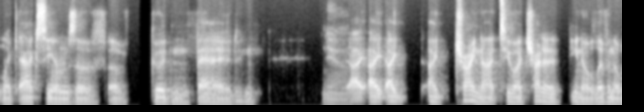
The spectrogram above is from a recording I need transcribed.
like axioms of of good and bad and Yeah. I, I I I try not to. I try to, you know, live in the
